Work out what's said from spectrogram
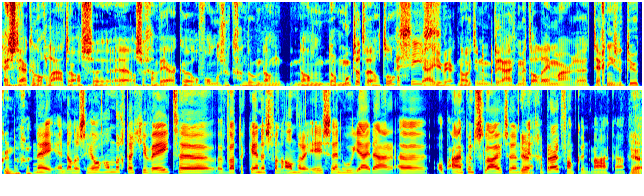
En sterker nog, later als ze, hè, als ze gaan werken of onderzoek gaan doen, dan, dan, dan moet dat wel, toch? Precies. Ja, je werkt nooit in een bedrijf met alleen maar eh, technisch natuurkundigen. Nee, en dan is heel handig dat je weet eh, wat de kennis van anderen is en hoe jij daar op aan kunt sluiten Ja. en gebruik van kunt maken. Ja.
